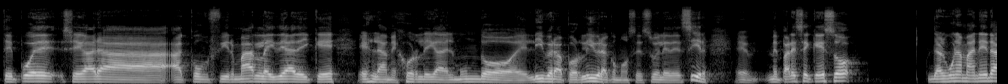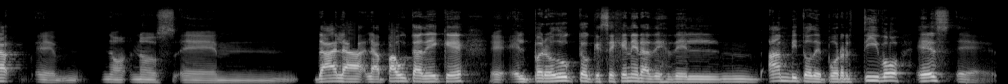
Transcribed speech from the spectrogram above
te puede llegar a, confirmar la idea de que es la mejor liga del mundo eh, libra por libra, como se suele decir. Eh, me parece que eso, de alguna manera, eh, nos em, da la, pauta de que eh, el producto que se genera desde el ámbito deportivo es eh,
